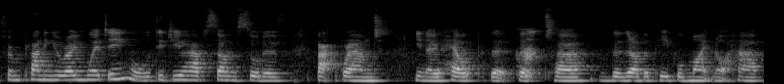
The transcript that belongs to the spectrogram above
from planning your own wedding, or did you have some sort of background, you know, help that that uh, that other people might not have?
